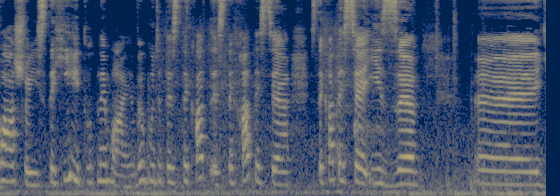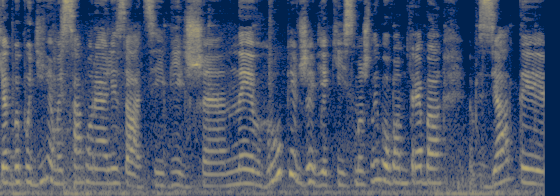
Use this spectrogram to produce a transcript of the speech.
вашої стихії тут немає. Ви будете стикати, стикатися, стикатися із якби подіями самореалізації більше. Не в групі вже в якійсь, можливо, вам треба взяти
